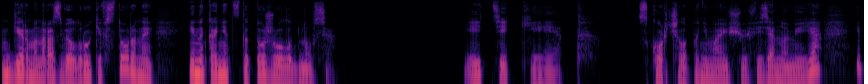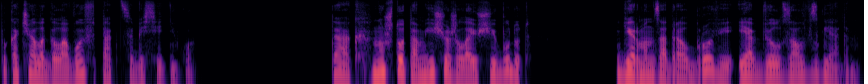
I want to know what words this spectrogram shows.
Герман развел руки в стороны и наконец-то тоже улыбнулся. Этикет. Скорчила понимающую физиономию я и покачала головой в такт собеседнику. Так, ну что там, еще желающие будут? Герман задрал брови и обвел зал взглядом.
